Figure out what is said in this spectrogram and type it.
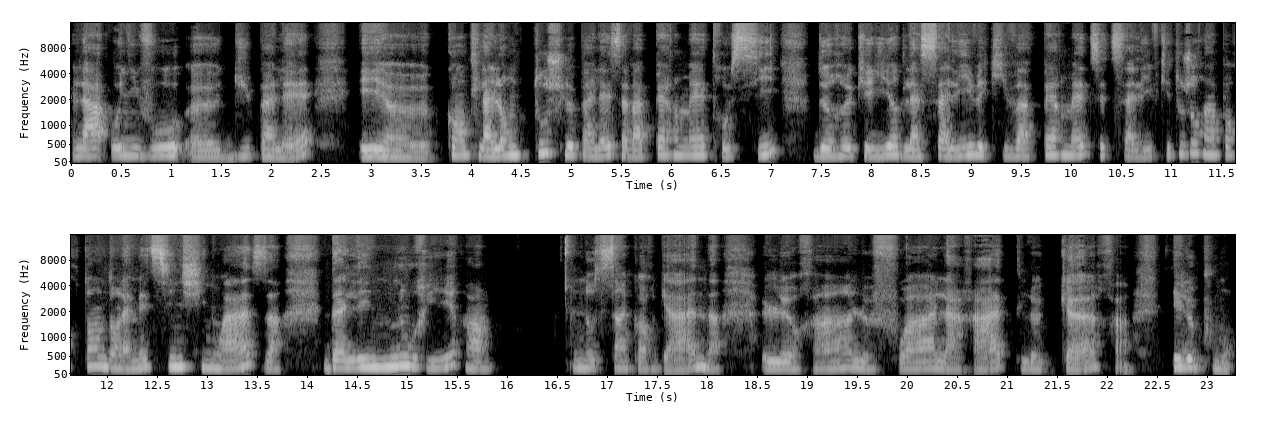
là au niveau euh, du palais et euh, quand la langue touche le palais, ça va permettre aussi de recueillir de la salive et qui va permettre cette salive, qui est toujours importante dans la médecine chinoise, d'aller nourrir nos cinq organes, le rein, le foie, la rate, le cœur et le poumon.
